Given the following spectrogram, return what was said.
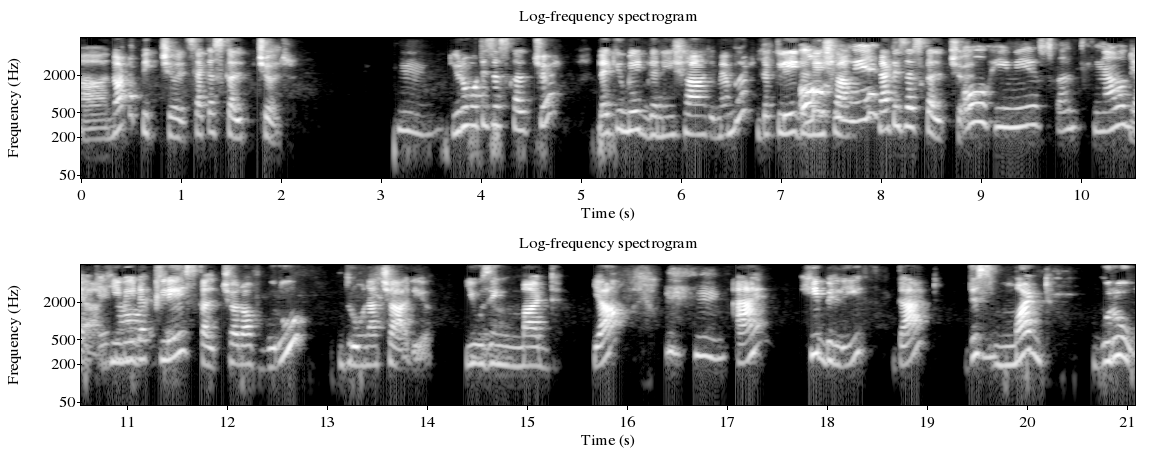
Uh, not a picture, it's like a sculpture. Hmm. You know what is a sculpture? Like you made Ganesha, remember? The clay Oh, Ganesha. he made- that is a sculpture. Oh, he made a sculpture. Now yeah, it. he now made a clay sculpture of Guru Dronacharya using mud. Yeah. Hmm. and he believed that this mud Guru,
